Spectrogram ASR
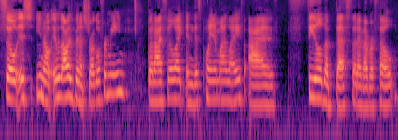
so it's you know it was always been a struggle for me but i feel like in this point in my life i feel the best that i've ever felt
